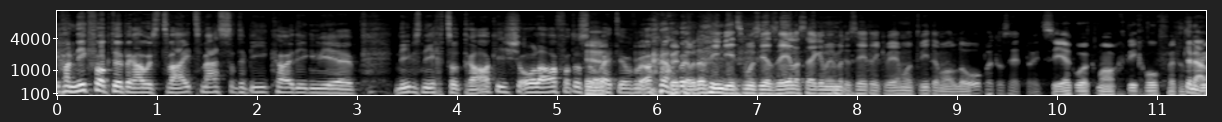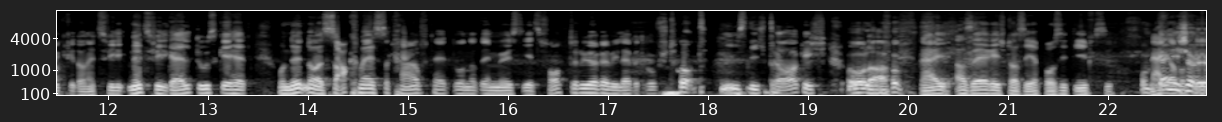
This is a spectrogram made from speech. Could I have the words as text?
ich habe nicht gefragt, ob er auch ein zweites Messer dabei hatte, irgendwie, nimm es nicht so tragisch, Olaf, oder so. Ja. Ja, gut, aber da finde ich, jetzt muss ich ja ehrlich sagen, wenn wir den Cedric Wermuth wieder mal loben, das hat er jetzt sehr gut gemacht. Ich hoffe, dass genau. er wirklich da nicht zu viel, nicht zu viel Geld ausgegeben hat und nicht noch ein Sackmesser gekauft hat, wo er dann müsste jetzt Vater rühren, weil eben drauf steht, nimm es nicht tragisch, Olaf. Nein, also er ist da sehr positiv gewesen. Und Nein, dann ist er,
